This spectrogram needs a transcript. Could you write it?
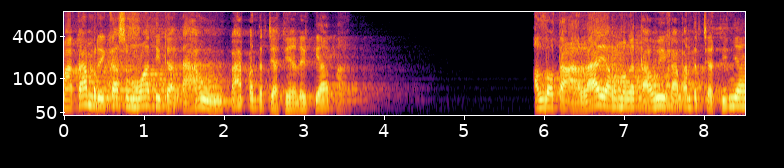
Maka mereka semua tidak tahu kapan terjadinya hari kiamat. Allah Ta'ala yang mengetahui kapan terjadinya.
